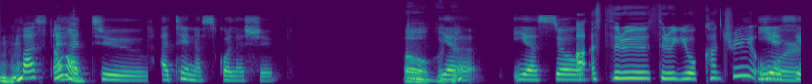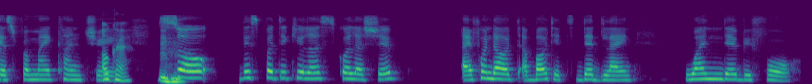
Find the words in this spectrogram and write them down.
Mhm. First, I Oh. had to attain a scholarship. Oh, okay. Yeah. Yeah. So, uh, through through your country or yes, yes, from my country. Okay. Mhm. So this particular scholarship, I found out about its deadline one day before.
